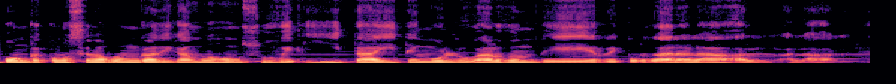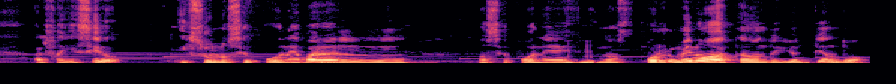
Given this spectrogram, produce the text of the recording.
ponga, ¿cómo se llama? Ponga, digamos, un su velita y tenga un lugar donde recordar a la- al, a la- al fallecido. Eso no se pone para el. No se pone, no- por lo menos hasta donde yo entiendo,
